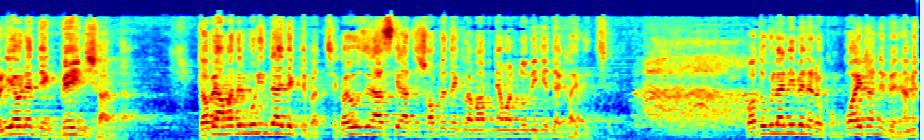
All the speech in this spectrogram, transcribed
অলিয়া উলিয়া দেখবে ইনশাল্লাহ তবে আমাদের মুরিদরাই দেখতে পাচ্ছে। আজকে রাতে স্বপ্নে দেখলাম আপনি আমার নবীকে দেখাই দিচ্ছেন। কতগুলা নেবেন এরকম? কয়টা নেবেন? আমি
